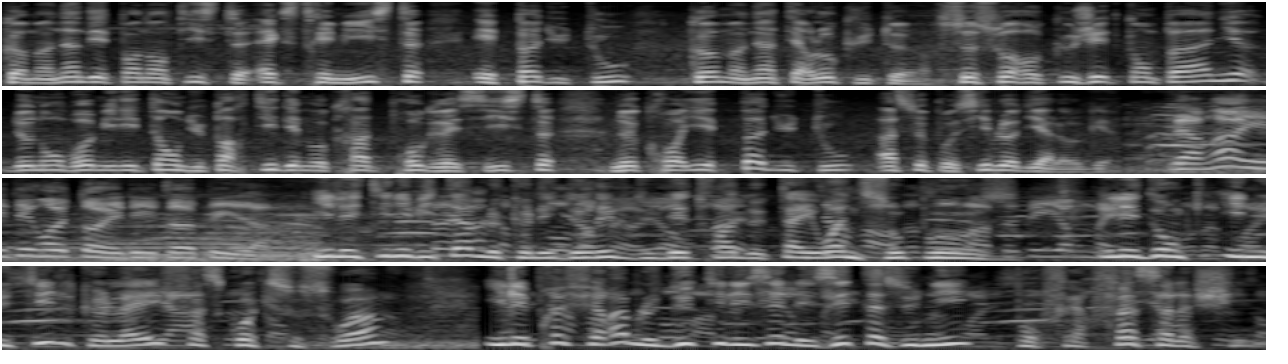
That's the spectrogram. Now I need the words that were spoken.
comme un indépendantiste extrémiste et pas du tout comme un interlocuteur. Ce soir au QG de campagne, de nombreux militants du Parti démocrate progressiste ne croyaient pas du tout à ce possible dialogue. Il est inévitable que les deux rives du détroit de Taïwan s'opposent. Il est donc inutile que l'AE fasse quoi que ce soit il est préférable d'utiliser les États-Unis pour faire face à la Chine.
